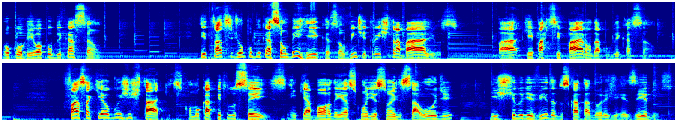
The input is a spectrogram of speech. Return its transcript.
ocorreu a publicação. E trata-se de uma publicação bem rica, são 23 trabalhos que participaram da publicação. Faço aqui alguns destaques, como o capítulo 6, em que aborda as condições de saúde e estilo de vida dos catadores de resíduos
